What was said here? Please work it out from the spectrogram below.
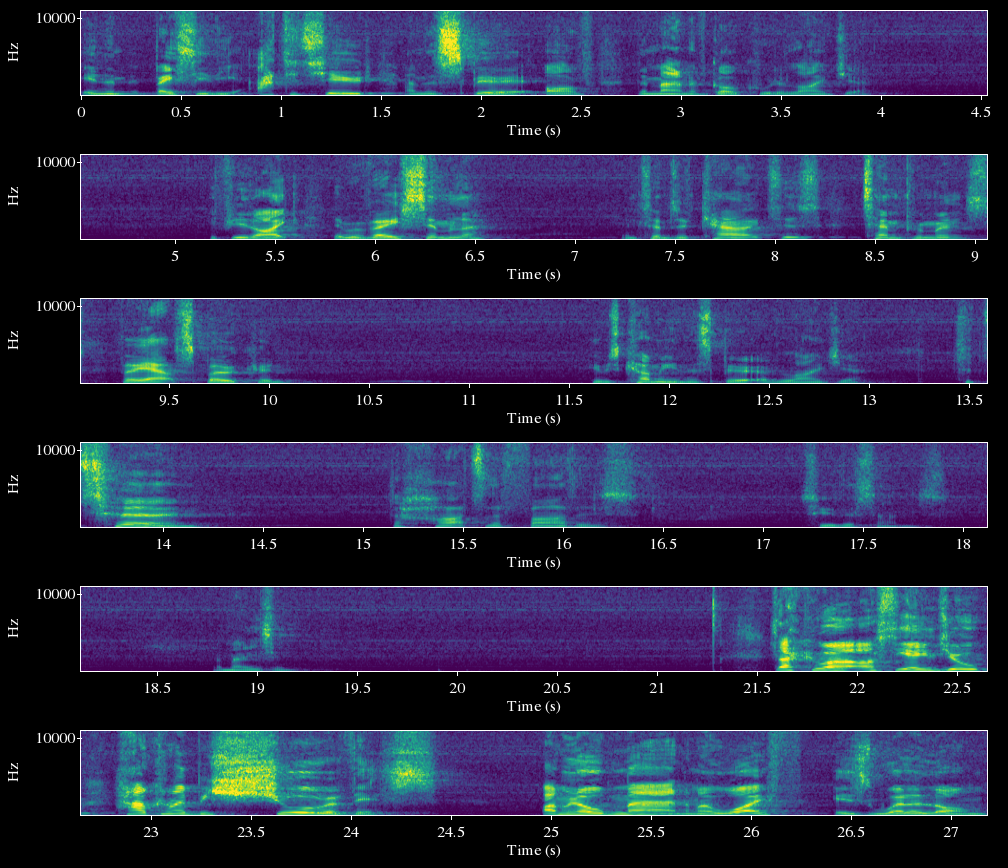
in the, basically the attitude and the spirit of the man of God called Elijah. If you like, they were very similar in terms of characters, temperaments, very outspoken. He was coming in the spirit of Elijah to turn the hearts of the fathers to the sons. Amazing. Zechariah asked the angel, How can I be sure of this? I'm an old man and my wife is well along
